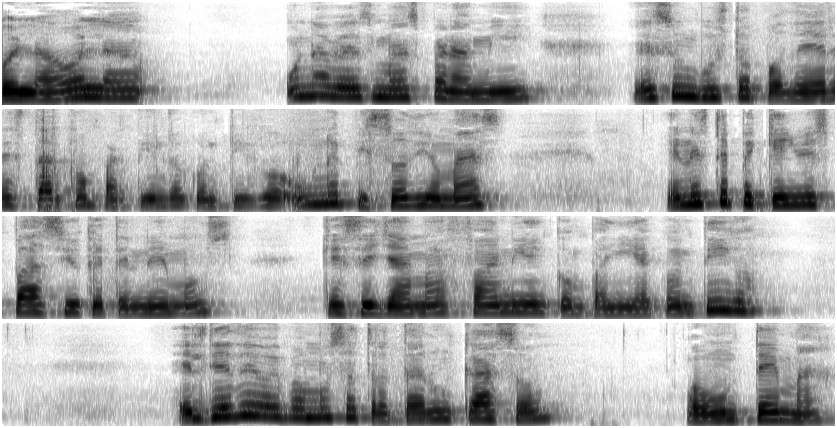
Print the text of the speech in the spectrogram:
Hola, hola. Una vez más para mí es un gusto poder estar compartiendo contigo un episodio más en este pequeño espacio que tenemos que se llama Fanny en compañía contigo. El día de hoy vamos a tratar un caso o un tema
